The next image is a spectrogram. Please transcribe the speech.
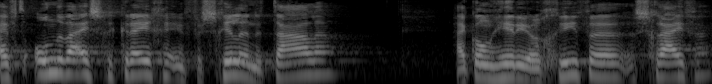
heeft onderwijs gekregen in verschillende talen. Hij kon hieroglyphen schrijven.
